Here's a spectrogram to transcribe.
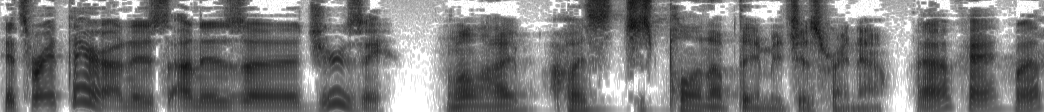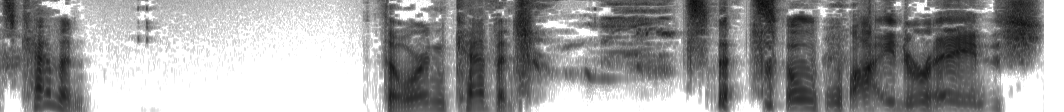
It's right there on his on his uh, jersey. Well, I, I was just pulling up the images right now. Okay, well that's Kevin. Thor and Kevin. That's a wide range.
